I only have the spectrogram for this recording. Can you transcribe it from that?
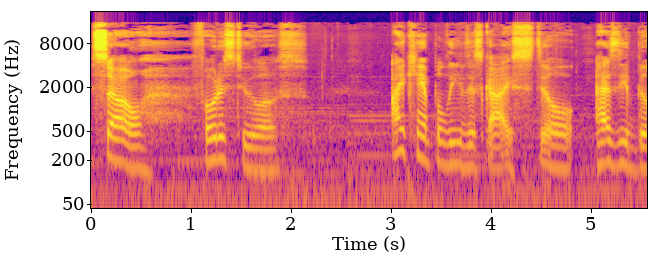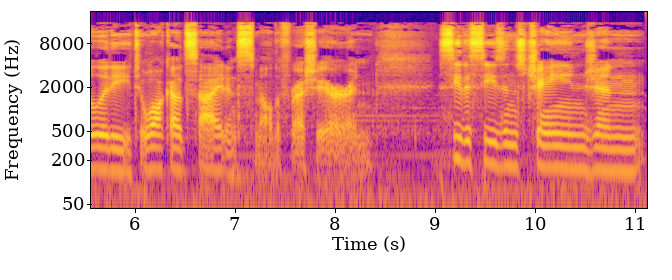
So, Fotis Dulos. I can't believe this guy still has the ability to walk outside and smell the fresh air and see the seasons change and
